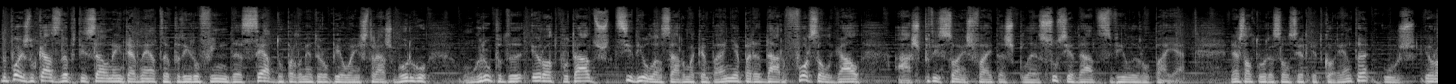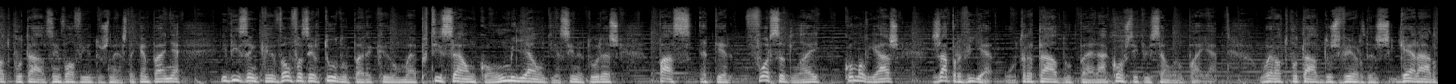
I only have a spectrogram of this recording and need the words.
Depois do caso da petição na internet a pedir o fim da sede do Parlamento Europeu em Estrasburgo, um grupo de eurodeputados decidiu lançar uma campanha para dar força legal às petições feitas pela sociedade civil europeia. Nesta altura são cerca de 40 os eurodeputados envolvidos nesta campanha e dizem que vão fazer tudo para que uma petição com um milhão de assinaturas passe a ter força de lei, como aliás já previa o Tratado para a Constituição Europeia. O eurodeputado dos Verdes, Gerard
